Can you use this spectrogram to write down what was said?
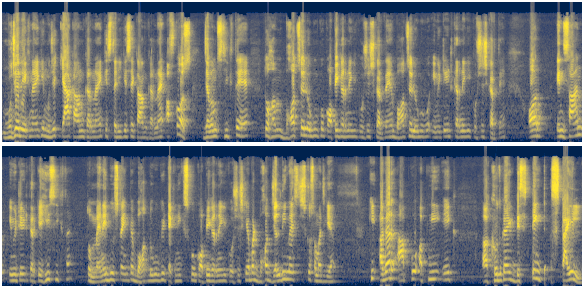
मुझे देखना है कि मुझे क्या काम करना है, किस तरीके से काम करना है। ऑफकोर्स जब हम सीखते हैं तो हम बहुत से लोगों को कॉपी करने की कोशिश करते हैं, बहुत से लोगों को इमिटेट करने की कोशिश करते हैं और इंसान इमिटेट करके ही सीखता है। तो मैंने भी उस टाइम पे बहुत लोगों की टेक्निक्स को कॉपी करने की कोशिश किया बट बहुत जल्दी मैं इस चीज़ को समझ गया। कि अगर आपको अपनी एक खुद का एक डिस्टिंक्ट स्टाइल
